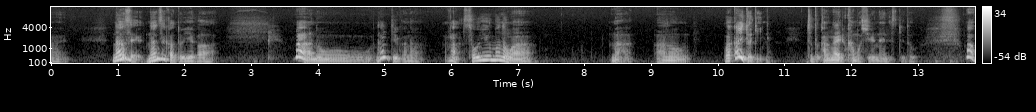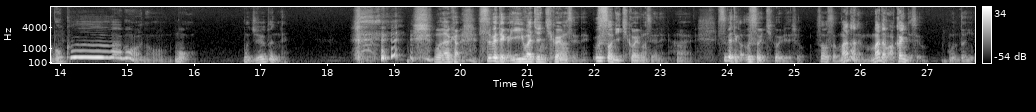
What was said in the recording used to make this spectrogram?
はい、なぜなぜかといえばまああの何て言うかな。まあそういうものはまああの若い時にねちょっと考えるかもしれないんですけどまあ僕はもうあのもうもう十分ね。もうなんか全てが言い訳に聞こえますよね。嘘に聞こえますよね。はい。全てが嘘に聞こえるでしょ。そうそう。まだねまだ若いんですよ。本当に。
